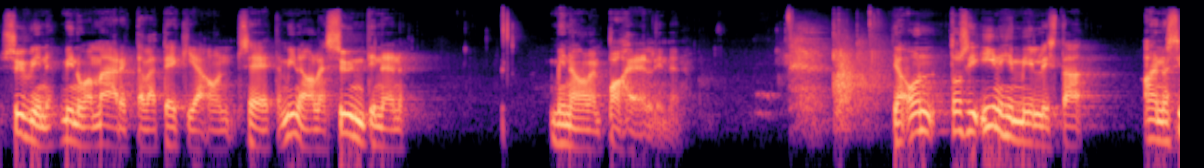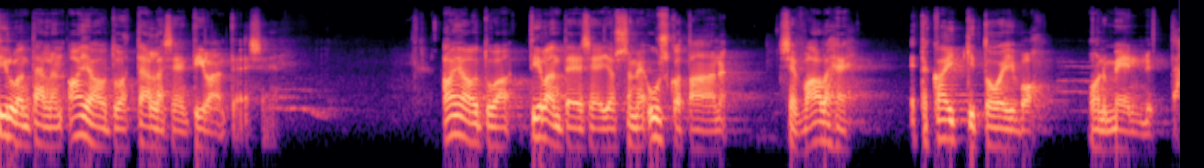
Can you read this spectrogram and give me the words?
syvin minua määrittävä tekijä on se, että minä olen syntinen, minä olen paheellinen. Ja on tosi inhimillistä aina silloin tällöin ajautua tällaiseen tilanteeseen. Ajautua tilanteeseen, jossa me uskotaan se valhe, että kaikki toivo on mennyttä.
